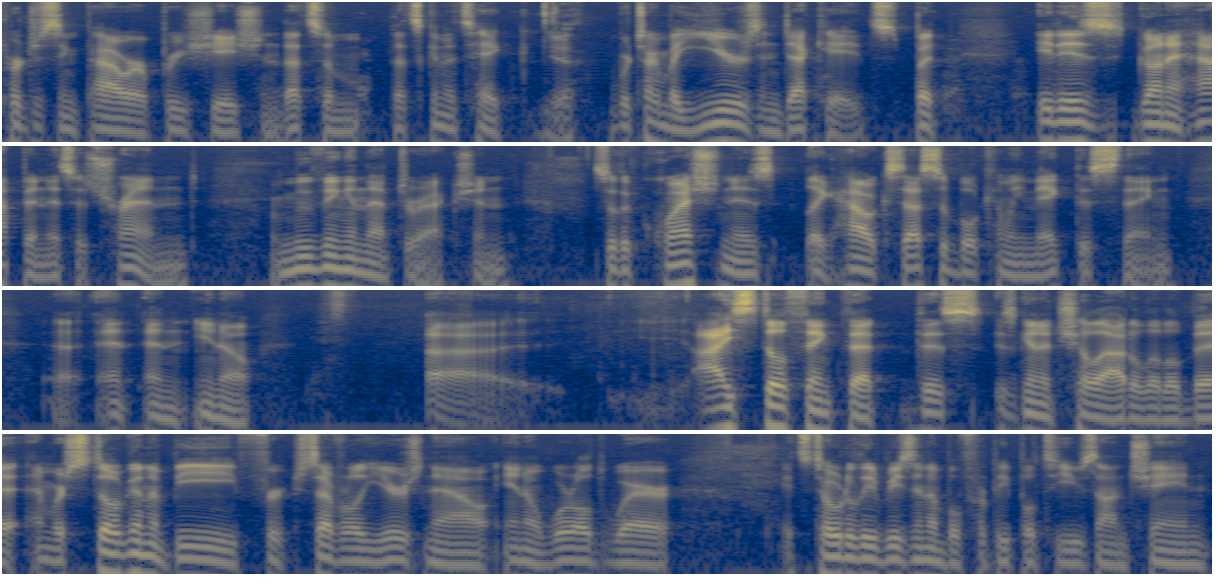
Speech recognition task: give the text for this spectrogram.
purchasing power appreciation, that's a that's going to take. Yeah. We're talking about years and decades, but it is going to happen. It's a trend. We're moving in that direction. So the question is, like, how accessible can we make this thing? Uh, and and you know, uh, I still think that this is going to chill out a little bit, and we're still going to be for several years now in a world where it's totally reasonable for people to use on chain.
